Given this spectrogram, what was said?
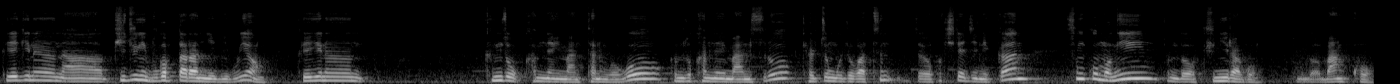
그 얘기는 아, 비중이 무겁다라는 얘기고요. 그 얘기는 금속 함량이 많다는 거고 금속 함량이 많을수록 결정 구조 같은 저 확실해지니까 숨구멍이 좀 더 균일하고 좀 더 많고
